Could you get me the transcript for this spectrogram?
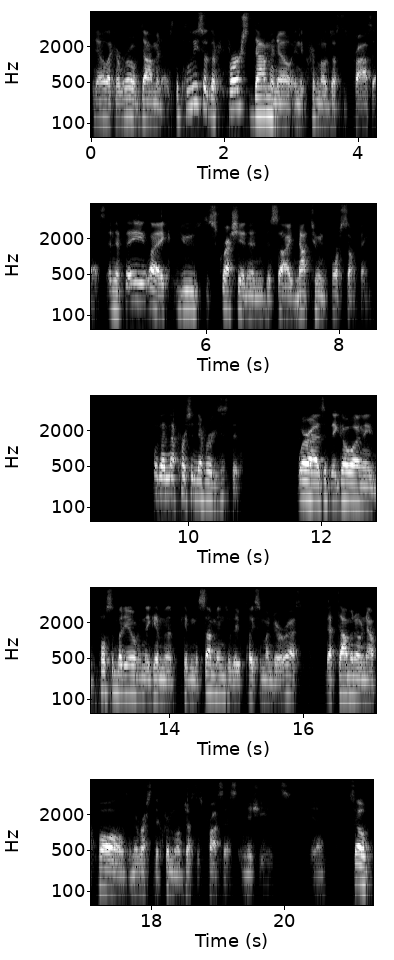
you know, like a row of dominoes. The police are the first domino in the criminal justice process. And if they like use discretion and decide not to enforce something, well, then that person never existed. Whereas if they go and they pull somebody over and they give them a, give them a summons or they place them under arrest, that domino now falls and the rest of the criminal justice process initiates. You know, so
